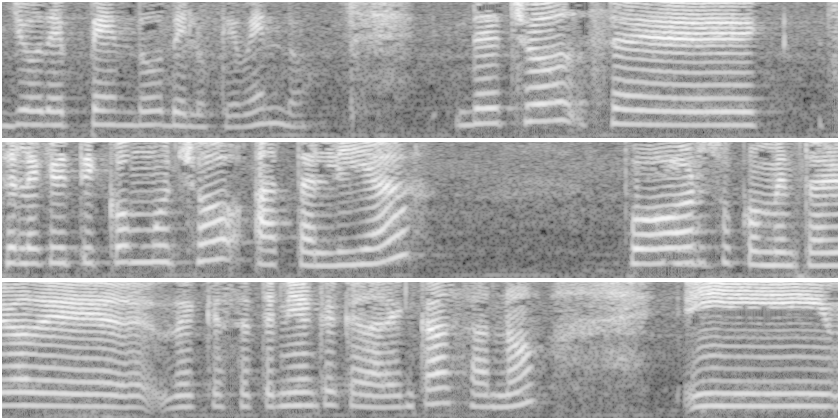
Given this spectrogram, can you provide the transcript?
yo dependo de lo que vendo. De hecho, se se le criticó mucho a Talía por su comentario de, que se tenían que quedar en casa, ¿no? Y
